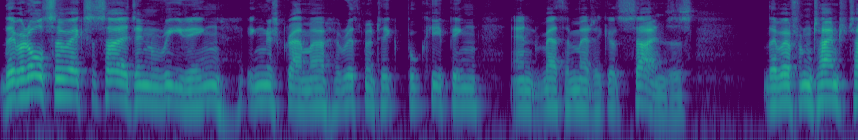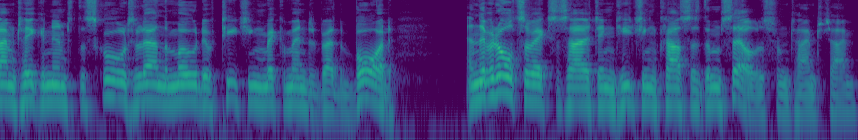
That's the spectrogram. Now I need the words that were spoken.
They were also exercised in reading, English grammar, arithmetic, bookkeeping, and mathematical sciences. They were from time to time taken into the school to learn the mode of teaching recommended by the board, and they were also exercised in teaching classes themselves from time to time.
